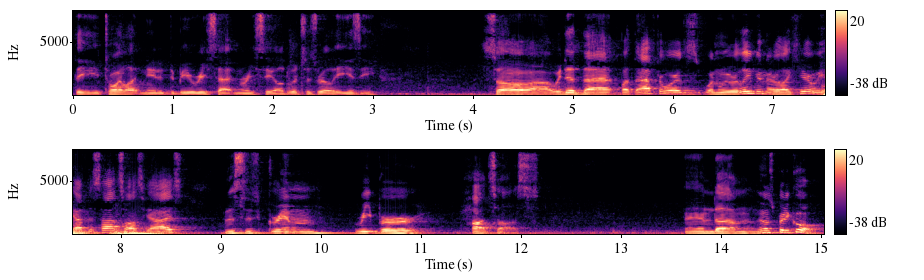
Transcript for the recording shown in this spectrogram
the toilet needed to be reset and resealed, which is really easy. So uh, we did that, but afterwards, when we were leaving, they were like, here, we have this hot sauce, guys. This is Grim Reaper hot sauce. And um, it was pretty cool.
